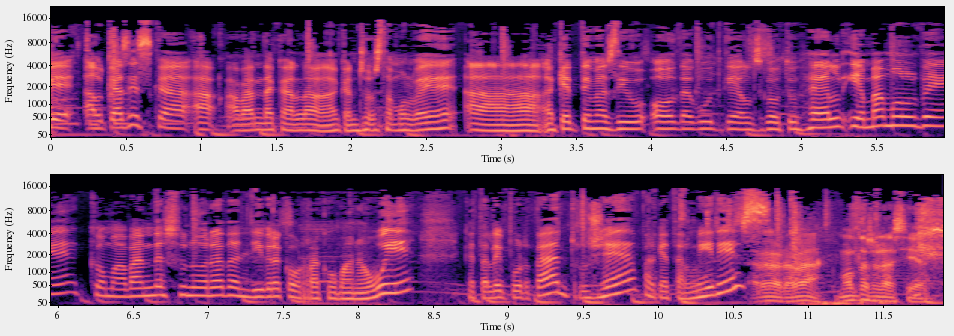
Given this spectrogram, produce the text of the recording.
Bé, el cas és que, a, a banda que la cançó està molt bé, uh, aquest tema es diu All the Good Girls Go to Hell, i em va molt bé com a banda sonora del llibre que us recomano avui, que te l'he portat, Roger, perquè te'l miris. A veure, va, moltes gràcies.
